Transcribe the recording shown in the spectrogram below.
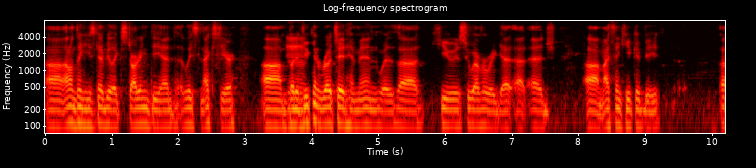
Uh, I don't think he's going to be like starting D end at least next year. Um, but if Mhm. you can rotate him in with uh, Hughes, whoever we get at edge, um, I think he could be a,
